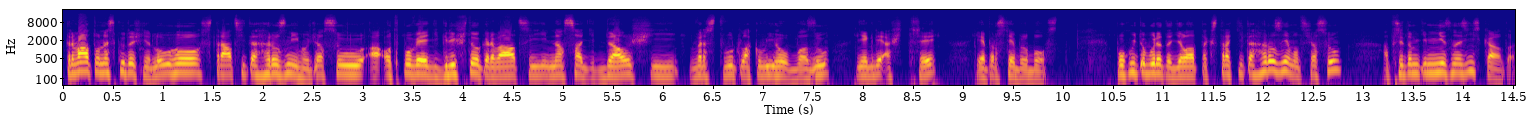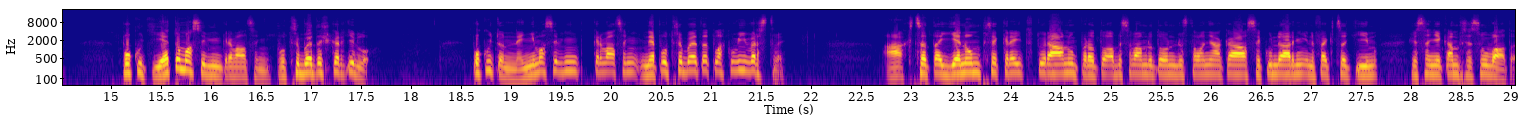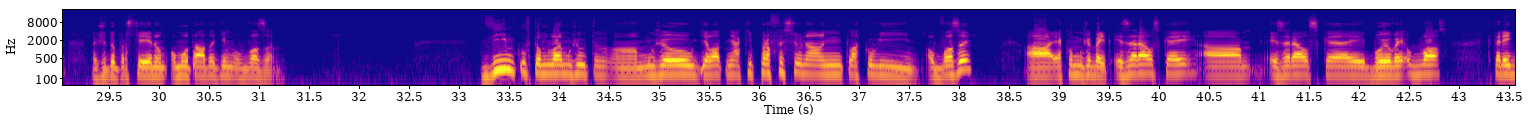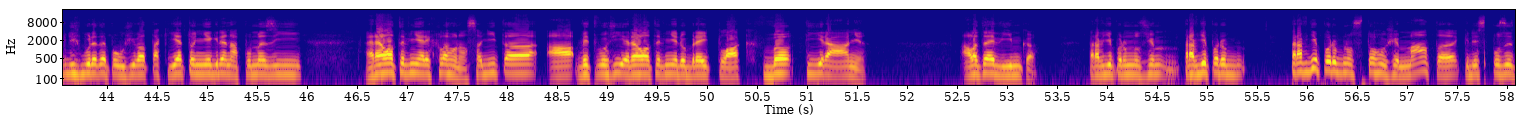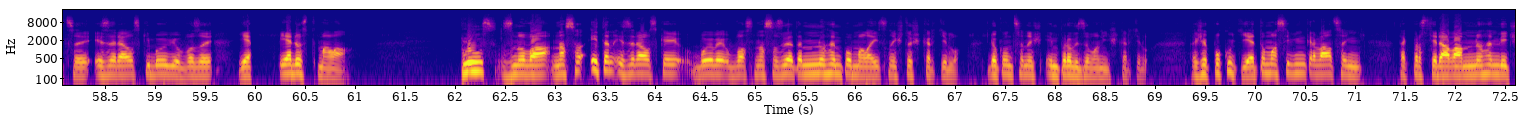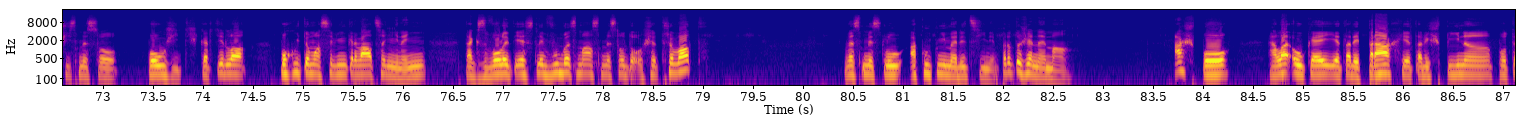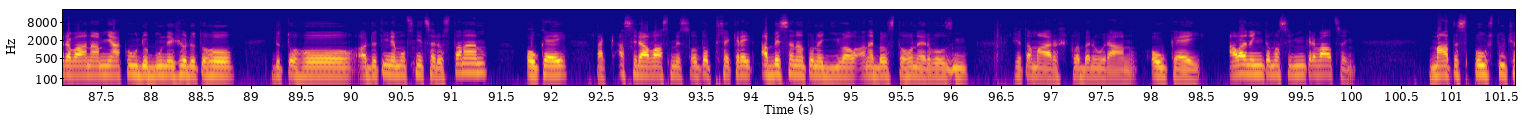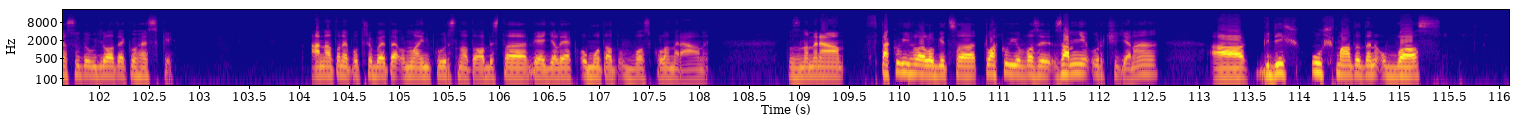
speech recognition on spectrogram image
Trvá to neskutečně dlouho, ztrácíte hroznýho času a odpověď, když to krvácí, nasaď další vrstvu tlakového obvazu, někdy až tři, je prostě blbost. Pokud to budete dělat, tak ztratíte hrozně moc času a přitom tím nic nezískáte. Pokud je to masivní krvácení, potřebujete škrtidlo. Pokud to není masivní krvácení, nepotřebujete tlakové vrstvy. A chcete jenom překrejt tu ránu proto, aby se vám do toho nedostala nějaká sekundární infekce tím, že se někam přesouváte. Takže to prostě jenom omotáte tím obvazem. Výjimku v tomhle můžou, můžou dělat nějaký profesionální tlakový obvazy, a jako může být izraelský, a izraelský bojový obvaz, který když budete používat, tak je to někde na pomezí relativně rychle ho nasadíte a vytvoří relativně dobrý tlak v té ráně. Ale to je výjimka. Pravděpodobnost, že, pravděpodob, pravděpodobnost toho, že máte k dispozici izraelský bojový obvazy, je, je dost malá. Plus znova i ten izraelský bojový obvaz nasazujete mnohem pomalejc než to škrtidlo. Dokonce než improvizovaný škrtidlo. Takže pokud je to masivní krvácení, tak prostě dává mnohem větší smysl použít škrtidla. Pokud to masivní krvácení není, tak zvolit, jestli vůbec má smysl to ošetřovat ve smyslu akutní medicíny, protože nemá. Až po, hele, OK, je tady prach, je tady špína, potrvá nám nějakou dobu, než ho do toho, do toho, do té nemocnice dostaneme, OK, tak asi dává smysl to překrejt, aby se na to nedíval a nebyl z toho nervózní, že tam má rozklebenou ránu. OK, ale není to masivní krvácení máte spoustu času to udělat jako hezky. A na to nepotřebujete online kurz na to, abyste věděli, jak omotat obvaz kolem rány. To znamená, v takovéhle logice tlakový obvazy za mě určitě ne. A když už máte ten obvaz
